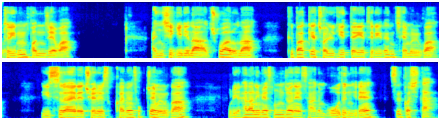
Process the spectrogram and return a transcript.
드리는 번제와 안식일이나 초하루나 그 밖의 절기 때에 드리는 제물과 이스라엘의 죄를 속하는 속죄물과 우리 하나님의 성전에서 하는 모든 일에 쓸 것이다.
